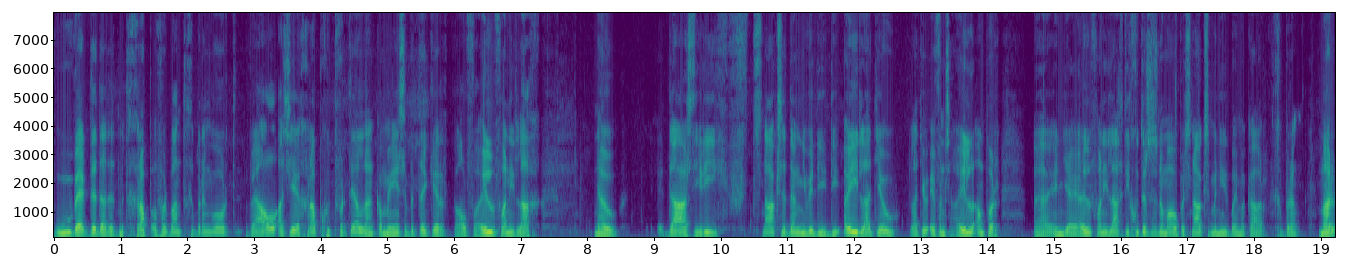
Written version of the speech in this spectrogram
Hoe werk dit dat dit met grap in verband gebring word? Wel, as jy 'n grap goed vertel, dan kan mense baie keer half huil van die lag. Nou, daar's hierdie snaakse ding, jy weet die die ui laat jou laat jou effens huil amper uh en jy huil van die lag. Die goeters is nou maar op 'n snaakse manier bymekaar gebring. Maar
